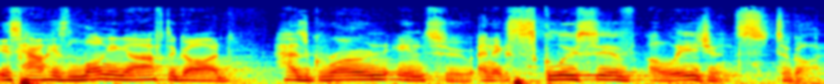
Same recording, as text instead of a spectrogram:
is how his longing after God has grown into an exclusive allegiance to God.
